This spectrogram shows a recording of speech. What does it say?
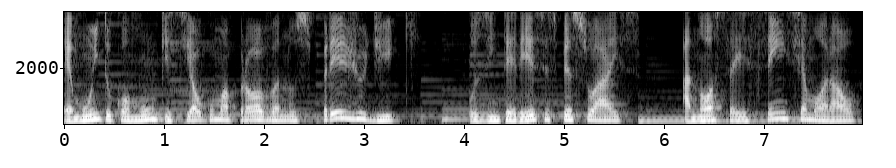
é muito comum que, se alguma prova nos prejudique, os interesses pessoais, a nossa essência moral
